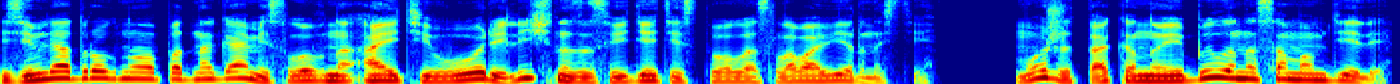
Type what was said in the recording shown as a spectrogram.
Земля дрогнула под ногами, словно Айти Вори лично засвидетельствовала слова верности. Может, так оно и было на самом деле.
